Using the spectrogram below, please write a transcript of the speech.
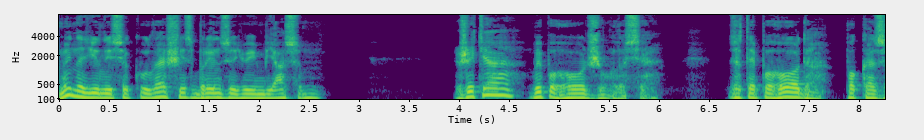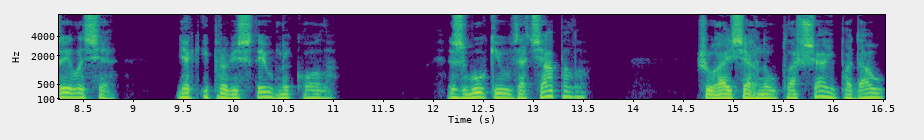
Ми наїлися кулеші з бринзою і м'ясом. Життя випогоджувалося, зате погода показилася, як і провістив Микола. Звуків зацяпало. Шугай сягнув плаща і подав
